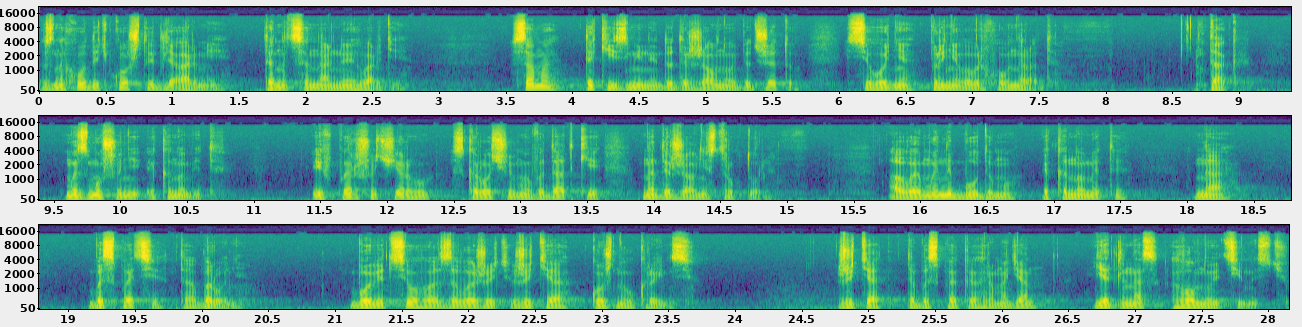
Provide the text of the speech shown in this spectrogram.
знаходить кошти для армії та Національної гвардії. Саме такі зміни до державного бюджету сьогодні прийняла Верховна Рада. Так, ми змушені економити і в першу чергу скорочуємо видатки на державні структури. Але ми не будемо економити на безпеці та обороні, бо від цього залежить життя кожного українця. Життя та безпека громадян є для нас головною цінністю.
